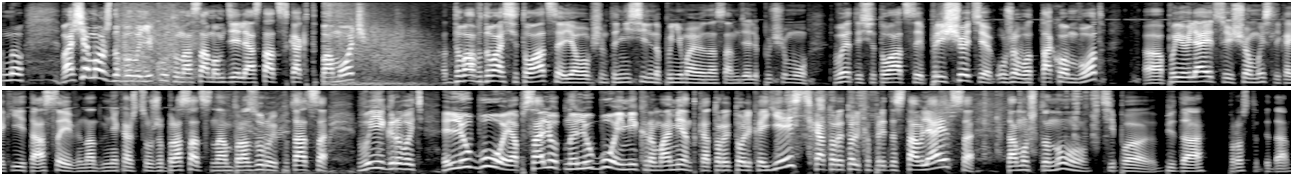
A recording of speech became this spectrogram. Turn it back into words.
Ну, вообще можно было Якуту на самом деле остаться как-то помочь. 2 в 2 ситуация. Я, в общем-то, не сильно понимаю, на самом деле, почему в этой ситуации при счете уже вот таком вот э, появляются еще мысли какие-то о сейве. Надо, мне кажется, уже бросаться на амбразуру и пытаться выигрывать любой, абсолютно любой микромомент, который только есть, который только предоставляется. Потому что, ну, типа, беда. Просто беда.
